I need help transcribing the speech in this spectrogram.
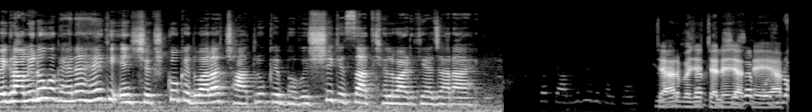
वही ग्रामीणों का कहना है कि इन शिक्षकों के द्वारा छात्रों के भविष्य के साथ खिलवाड़ किया जा रहा है। चार बजे चले जाते हैं आप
